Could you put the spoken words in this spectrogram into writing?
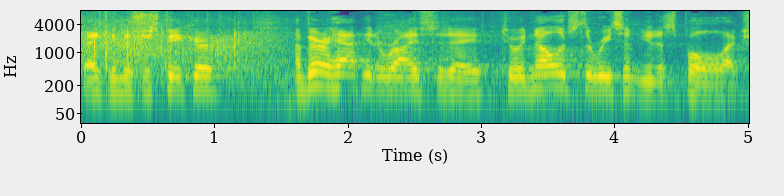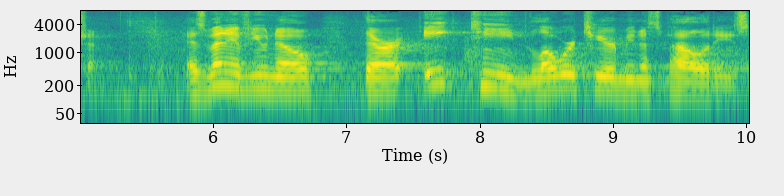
Thank you, Mr. Speaker. I'm very happy to rise today to acknowledge the recent municipal election. As many of you know, there are 18 lower-tier municipalities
